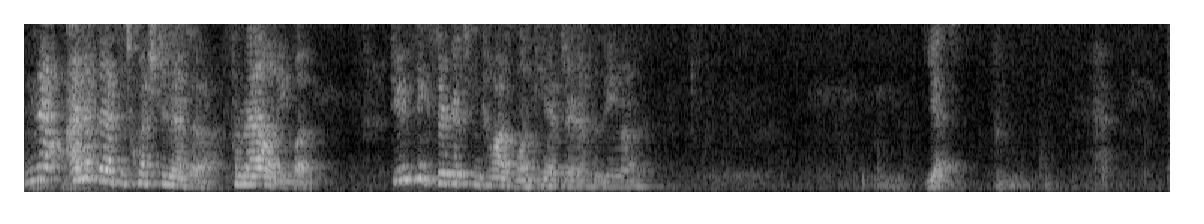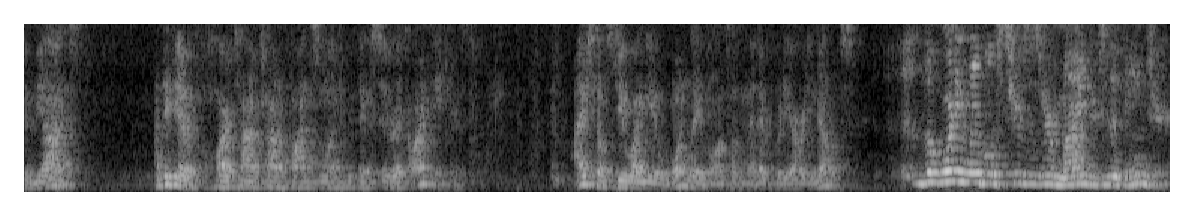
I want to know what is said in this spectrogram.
Now, I have to ask this question as a formality, but do you think cigarettes can cause lung cancer and emphysema? Yes. To be honest, I think you have a hard time trying to find someone who thinks cigarettes aren't dangerous. I just don't see why you need a one label on something that everybody already knows. The warning label serves as a reminder to the danger.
